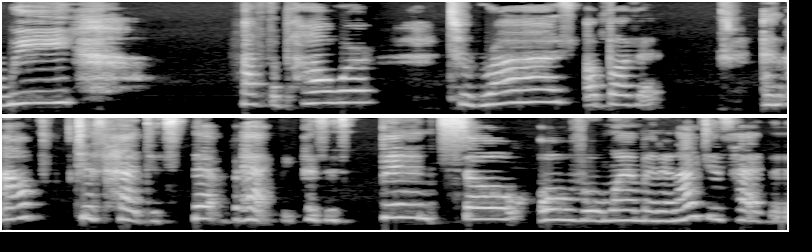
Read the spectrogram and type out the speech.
we have the power to rise above it. And I've just had to step back because it's been so overwhelming. And I just had to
